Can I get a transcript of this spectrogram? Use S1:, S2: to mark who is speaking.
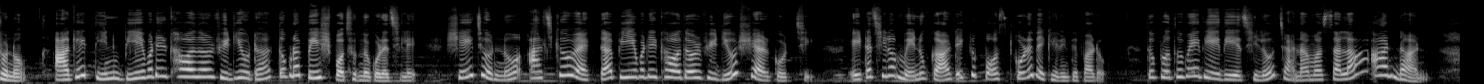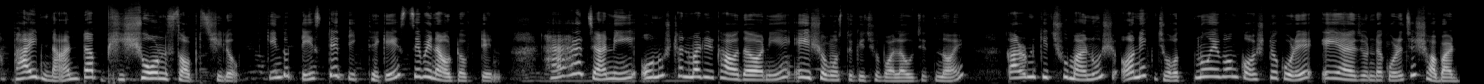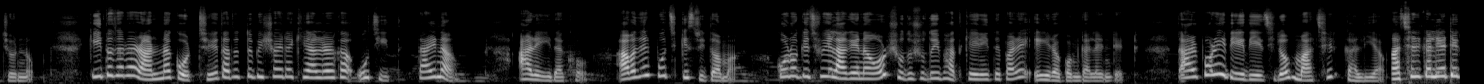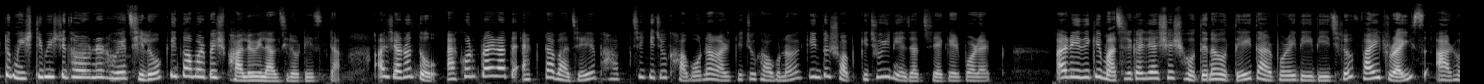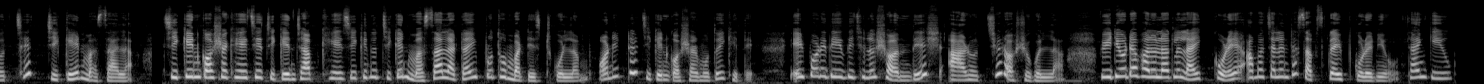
S1: শোনো আগের দিন বিয়েবাড়ির খাওয়া দাওয়ার ভিডিওটা তোমরা বেশ পছন্দ করেছিলে। সেই জন্য আজকেও একটা বিয়েবাড়ির খাওয়া দাওয়ার ভিডিও শেয়ার করছি। এটা ছিল মেনু কার্ড, একটু পোস্ট করে দেখে নিতে পারো। তো প্রথমেই দিয়ে দিয়েছিল চানা মশালা আর নান। ভাই, নানটা ভীষণ সফট ছিল। কিন্তু টেস্টের দিক থেকে সেভেন আউট অফ টেন হ্যাঁ হ্যাঁ জানি, অনুষ্ঠান বাড়ির খাওয়া দাওয়া নিয়ে এই সমস্ত কিছু বলা উচিত নয়। কারণ কিছু মানুষ অনেক যত্ন এবং কষ্ট করে এই আয়োজনটা করেছে সবার জন্য। কিন্তু যারা রান্না করছে, তাদের তো বিষয়টা খেয়াল রাখা উচিত, তাই না? আর এই দেখো, আমাদের পুচকি শ্রীতমা কোনো কিছুই লাগে না ওর, শুধু শুধুই ভাত খেয়ে নিতে পারে এই রকম ট্যালেন্টেড তারপরেই দিয়ে দিয়েছিল মাছের কালিয়া। মাছের কালিয়াটি একটু মিষ্টি মিষ্টি ধরনের হয়েছিল, কিন্তু আমার বেশ ভালোই লাগছিল টেস্টটা আর জানো তো, এখন প্রায় রাত একটা বাজে, ভাবছি কিছু খাব না, আর কিছু খাব না, কিন্তু সব কিছুই নিয়ে যাচ্ছি একের পর এক। আর এদিকে মাছের কালিয়া শেষ হতে না হতেই তারপরে দিয়ে দিয়েছিল ফ্রাইড রাইস আর হচ্ছে চিকেন মশালা চিকেন কষা খেয়েছি, চিকেন চাপ খেয়েছি, কিন্তু চিকেন মশালাটাই প্রথমবার টেস্ট করলাম। অনেকটাই চিকেন কষার মতোই খেতে। এরপরে দিয়ে দিয়েছিল সন্দেশ আর হচ্ছে রসগোল্লা। ভিডিওটা ভালো লাগলে লাইক করে আমার চ্যানেলটা সাবস্ক্রাইব করে নিও। Thank you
